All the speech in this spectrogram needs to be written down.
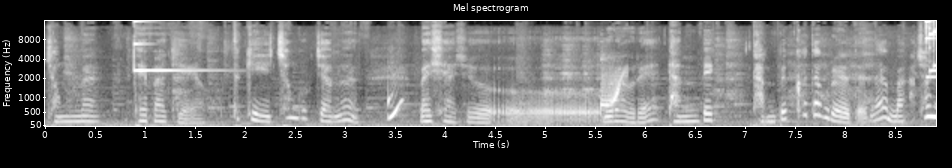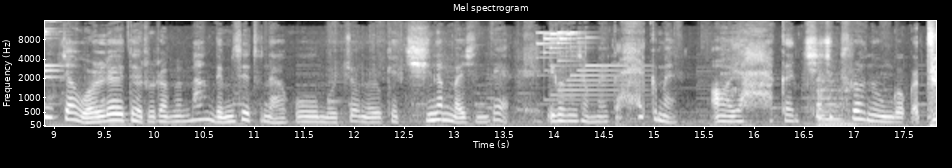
정말 대박이에요. 특히 이 청국장은 맛이 아주 어, 뭐라 그래 담백 담백하다 그래야 되나 막 청국장 원래대로라면 막 냄새도 나고 뭐 좀 이렇게 진한 맛인데 이거는 정말 깔끔한 어 약간 치즈 풀어놓은 것 같은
